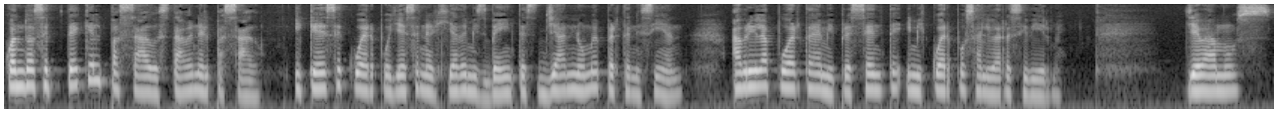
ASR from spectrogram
Cuando acepté que el pasado estaba en el pasado y que ese cuerpo y esa energía de mis veintes ya no me pertenecían, abrí la puerta de mi presente y mi cuerpo salió a recibirme. Llevamos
